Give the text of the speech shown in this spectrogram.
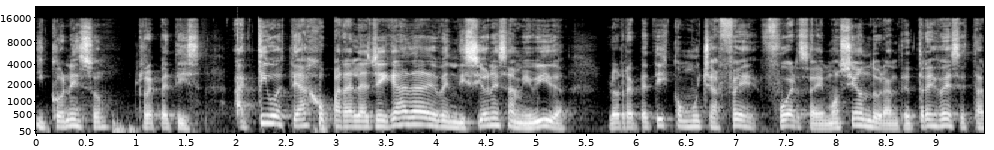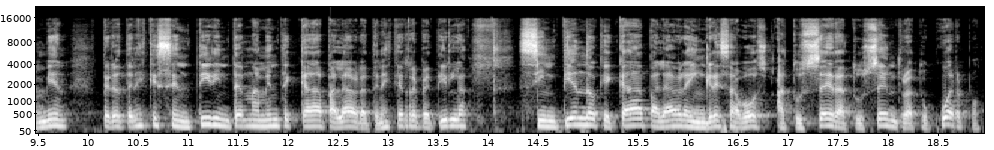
y con eso repetís, activo este ajo para la llegada de bendiciones a mi vida. Lo repetís con mucha fe, fuerza, emoción durante tres veces también, pero tenés que sentir internamente cada palabra, tenés que repetirla sintiendo que cada palabra ingresa a vos, a tu ser, a tu centro, a tu cuerpo.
